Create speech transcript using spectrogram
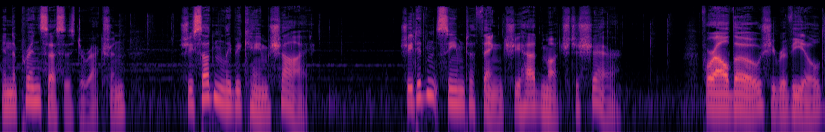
in the princess's direction, she suddenly became shy. She didn't seem to think she had much to share. For although she revealed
